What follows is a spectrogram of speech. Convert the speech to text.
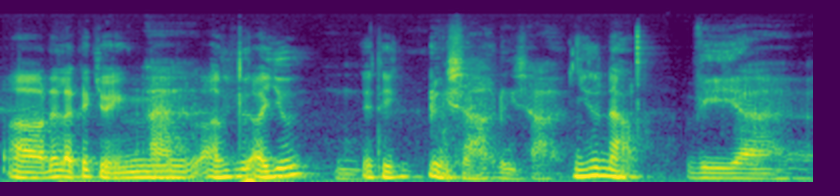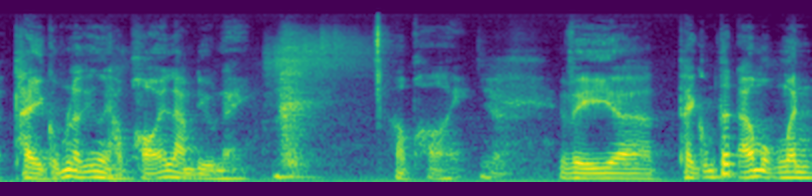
à, đây là cái chuyện à. ở ở dưới ừ. vậy thì đừng sợ đừng sợ như thế nào vì uh, thầy cũng là cái người học hỏi làm điều này học hỏi yeah. Dạ. vì uh, thầy cũng thích ở một mình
